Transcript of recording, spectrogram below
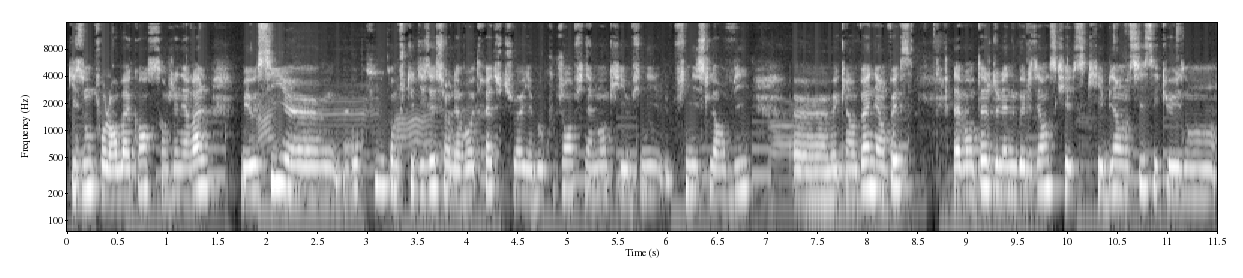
qu'ils ont pour leurs vacances en général. Mais aussi, beaucoup, comme je te disais, sur les retraites, tu vois, il y a beaucoup de gens finalement qui finissent leur vie avec un van. Et en fait, l'avantage de la Nouvelle-Zélande, ce qui est bien aussi, c'est qu'ils ont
